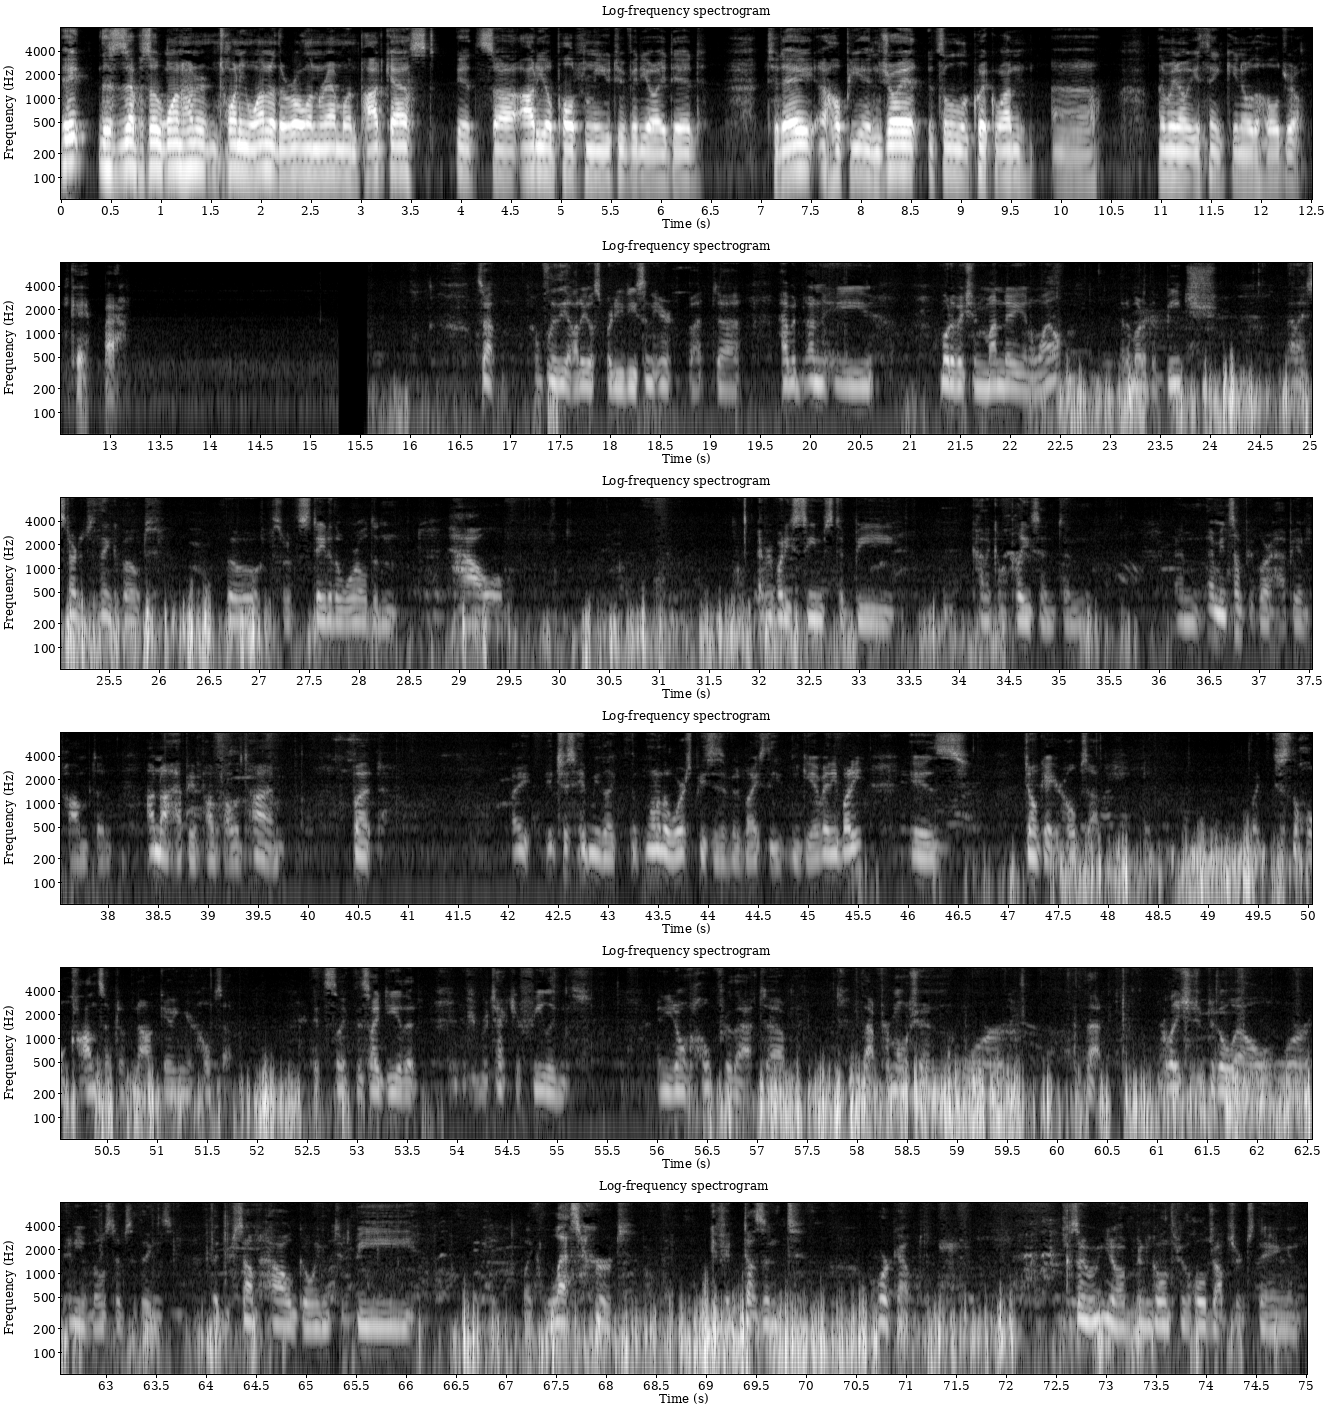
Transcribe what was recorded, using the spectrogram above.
Hey, this is episode 121 of the Rollin' Ramblin' podcast. It's uh, audio pulled from a YouTube video I did today. I hope you enjoy it. It's a little quick one. Uh, let me know what you think. You know the whole drill. Okay, bye. So, hopefully the audio is pretty decent here, but uh, haven't done a Motivation Monday in a while. And I'm out at the beach, and I started to think about the sort of state of the world and how everybody seems to be kind of complacent and and I mean some people are happy and pumped and I'm not happy and pumped all the time but I it just hit me like one of the worst pieces of advice that you can give anybody is don't get your hopes up. Like just the whole concept of not getting your hopes up. It's like this idea that if you protect your feelings and you don't hope for that um, that promotion or that relationship to go well or any of those types of things that you're somehow going to be like less hurt if it doesn't work out. Because I you know I've been going through the whole job search thing and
